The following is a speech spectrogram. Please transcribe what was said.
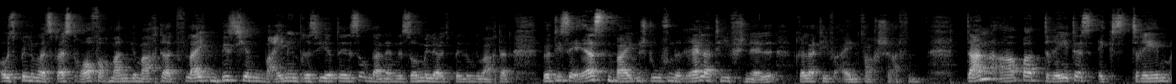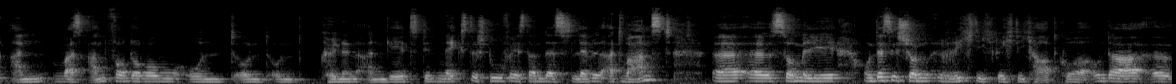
Ausbildung als Restaurantfachmann gemacht hat, vielleicht ein bisschen Wein interessiert ist und dann eine Sommelier-Ausbildung gemacht hat, wird diese ersten beiden Stufen relativ schnell, relativ einfach schaffen. Dann aber dreht es extrem an, was Anforderungen und, und, und Können angeht. Die nächste Stufe ist dann das Level Advanced äh, äh, Sommelier und das ist schon richtig, richtig hardcore. Und da äh,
